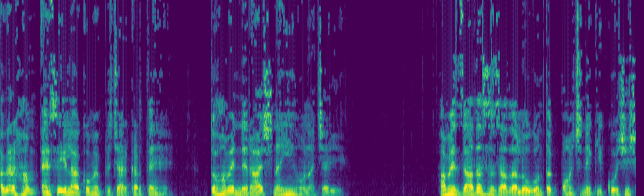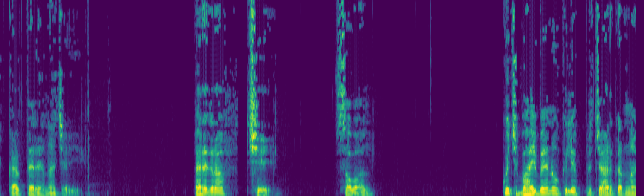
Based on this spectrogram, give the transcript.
अगर हम ऐसे इलाकों में प्रचार करते हैं तो हमें निराश नहीं होना चाहिए। हमें ज़्यादा से ज़्यादा लोगों तक पहुँचने की कोशिश करते रहना चाहिए। पैराग्राफ छ सवाल, कुछ भाई बहनों के लिए प्रचार करना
